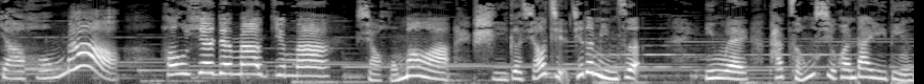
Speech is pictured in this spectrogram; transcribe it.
小红帽，红色的帽子吗？小红帽啊，是一个小姐姐的名字，因为她总喜欢戴一顶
